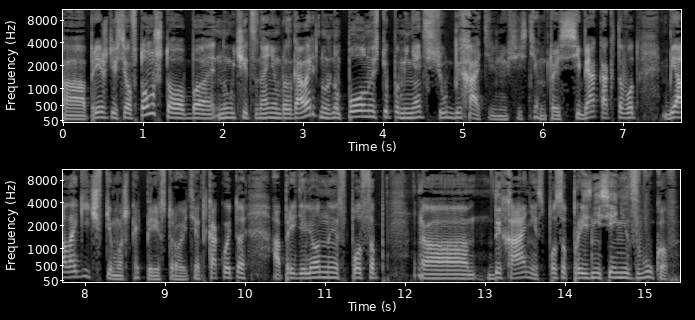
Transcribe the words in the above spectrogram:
А, прежде всего в том, чтобы научиться на нем разговаривать, нужно полностью поменять всю дыхательную систему, то есть себя как-то вот биологически, можно сказать, перестроить. Это какой-то определенный способ э, дыхания, способ произнесения звуков.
